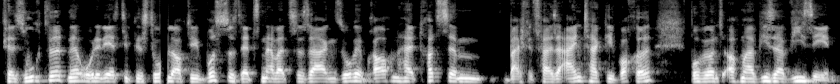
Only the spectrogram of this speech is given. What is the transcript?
versucht wird, ne, ohne jetzt die Pistole auf die Bus zu setzen, aber zu sagen, so, wir brauchen halt trotzdem beispielsweise einen Tag die Woche, wo wir uns auch mal vis-à-vis -vis sehen,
